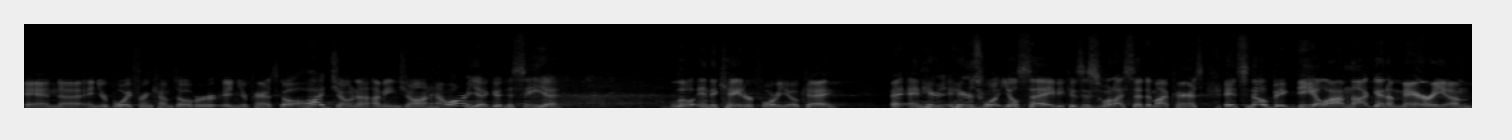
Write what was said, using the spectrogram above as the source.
and, uh, and your boyfriend comes over and your parents go, Oh, hi, Jonah. I mean, John, how are you? Good to see you. Little indicator for you, okay? And here, here's what you'll say, because this is what I said to my parents it's no big deal. I'm not going to marry him.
